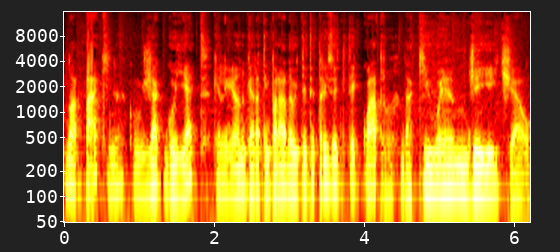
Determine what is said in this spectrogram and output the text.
no ataque, né, com Jacques Goyette, aquele ano que era a temporada 83-84 da QMJHL.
